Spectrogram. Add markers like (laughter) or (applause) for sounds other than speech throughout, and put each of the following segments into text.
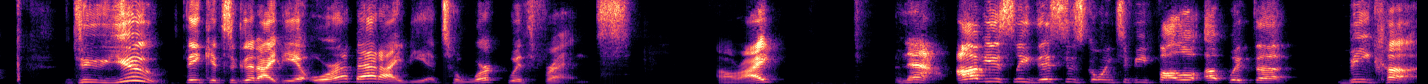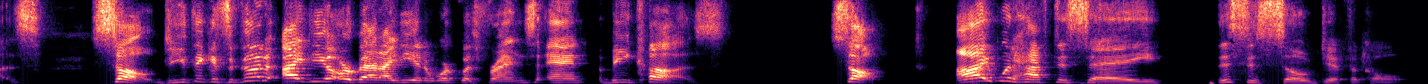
Do you think it's a good idea or a bad idea to work with friends? All right. Now, obviously, this is going to be follow up with the because. So, do you think it's a good idea or bad idea to work with friends? And because. So, I would have to say this is so difficult,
